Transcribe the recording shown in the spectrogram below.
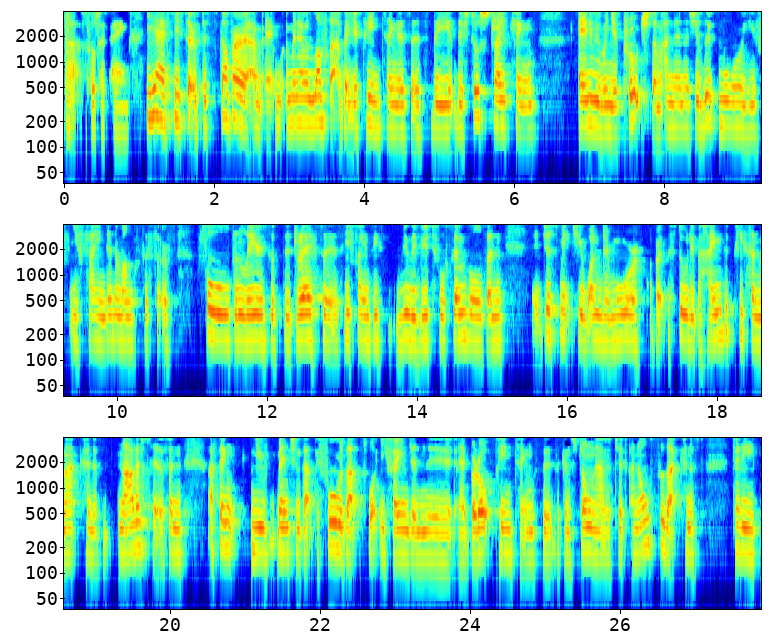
that sort of thing. Yes, you sort of discover. Um, I mean, I love that about your painting. Is is the they're so striking anyway when you approach them, and then as you look more, you you find in amongst the sort of folds and layers of the dresses, you find these really beautiful symbols, and it just makes you wonder more about the story behind the piece and that kind of narrative. And I think you've mentioned that before. That's what you find in the uh, Baroque paintings, the, the kind of strong narrative, and also that kind of very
